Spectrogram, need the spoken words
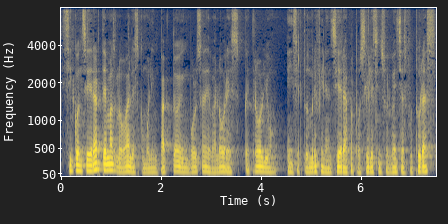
Sin considerar temas globales como el impacto en bolsa de valores, petróleo e incertidumbre financiera por posibles insolvencias futuras,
